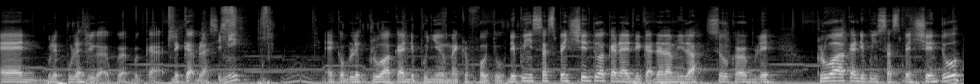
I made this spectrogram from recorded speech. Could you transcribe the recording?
And boleh pulas juga dekat, dekat, belah sini. And kau boleh keluarkan dia punya microphone tu. Dia punya suspension tu akan ada dekat dalam ni lah. So korang boleh keluarkan dia punya suspension tu.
